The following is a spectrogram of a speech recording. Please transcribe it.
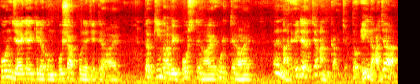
কোন জায়গায় কীরকম পোশাক পরে যেতে হয়, তো কীভাবে বসতে হয়, উঠতে হয়। না, এটা হচ্ছে আনকালচার তো এই রাজা,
